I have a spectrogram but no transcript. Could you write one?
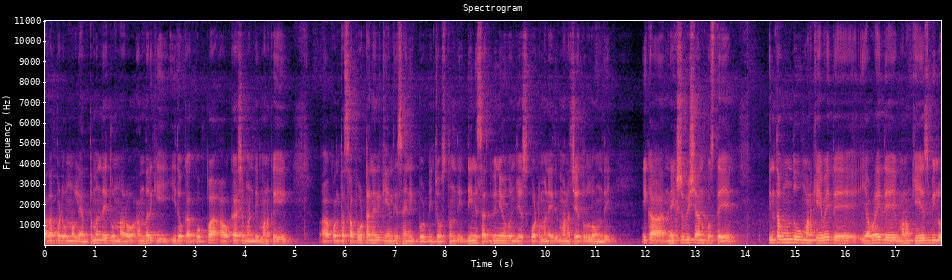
ఆధారపడి ఉన్న వాళ్ళు ఎంతమంది అయితే ఉన్నారో అందరికీ ఇది ఒక గొప్ప అవకాశం అండి. మనకి కొంత సపోర్ట్ అనేది కేంద్రీయ సైనిక బోర్డు నుంచి వస్తుంది. దీన్ని సద్వినియోగం చేసుకోవటం అనేది మన చేతుల్లో ఉంది. ఇక నెక్స్ట్ విషయానికి వస్తే ఇంతకుముందు మనకి ఏవైతే ఎవరైతే మనం కేఎస్బిలో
